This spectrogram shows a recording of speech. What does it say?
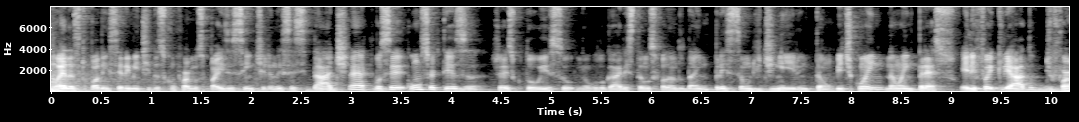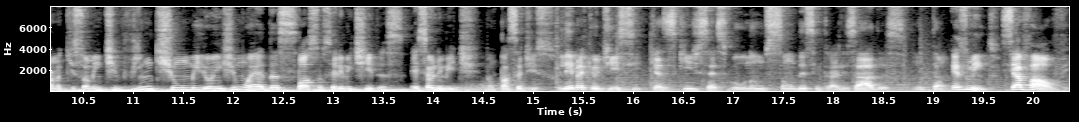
moedas que podem ser emitidas conforme os países sentirem necessidade, né? Você com certeza já escutou isso em algum lugar, estamos falando da impressão de dinheiro. Então, Bitcoin não é impresso. Ele foi criado de forma que somente 21 milhões de moedas possam ser emitidas. Esse é o limite, não passa disso. E lembra que eu disse que as skins de CSGO não são descentralizadas? Então, resumindo, se a Valve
